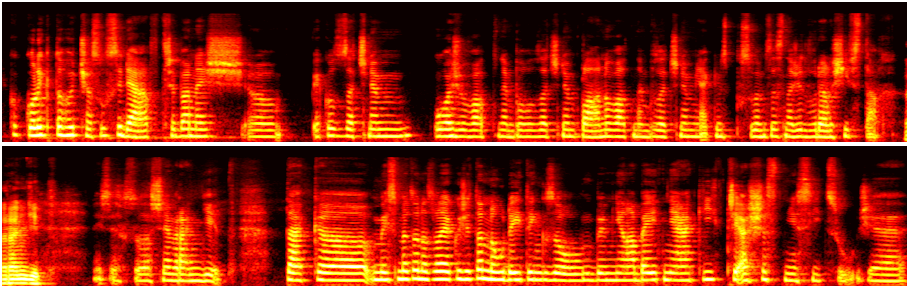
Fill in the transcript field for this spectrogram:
jako kolik toho času si dát, třeba než uh, jako začneme uvažovat, nebo začneme plánovat, nebo začneme nějakým způsobem se snažit o další vztah. Randit. Než se začneme randit. Tak uh, my jsme to nazvali jako, že ta no dating zone by měla být nějakých 3 až 6 měsíců, že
